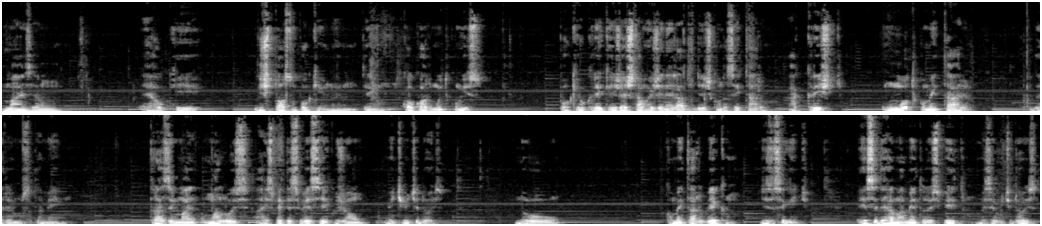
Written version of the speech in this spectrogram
Mas é, um, é algo que distorce um pouquinho, né? não tenho, concordo muito com isso, porque eu creio que eles já estavam regenerados desde quando aceitaram a Cristo. Um outro comentário poderemos também trazer uma, uma luz a respeito desse versículo, João 20, 22. No comentário Bacon, diz o seguinte: Esse derramamento do Espírito, versículo 22,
